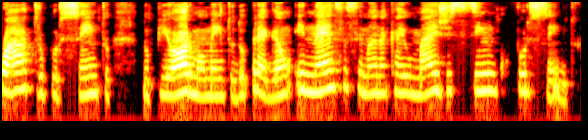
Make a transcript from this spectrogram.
4% no pior momento do pregão e nessa semana caiu mais de 5%.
